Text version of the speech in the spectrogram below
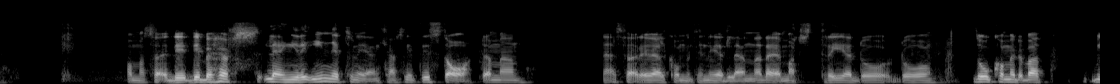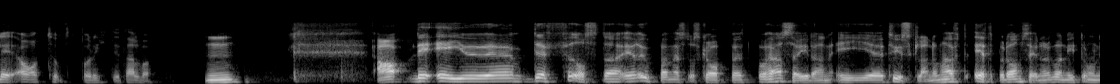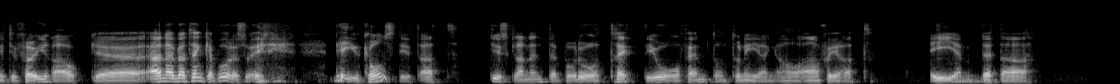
om man säger, det, det, behövs längre in i turneringen, kanske inte i starten men när Sverige väl kommer till Nederländerna, det är match tre, då, då, då kommer det bara bli ja, tufft på riktigt allvar. Mm. Ja, det är ju eh, det första Europamästerskapet på här sidan i eh, Tyskland. De har haft ett på damsidan, det var 1994 och eh, när jag börjar tänka på det så är det, det är ju konstigt att Tyskland inte på då 30 år och 15 turneringar har arrangerat EM. Detta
